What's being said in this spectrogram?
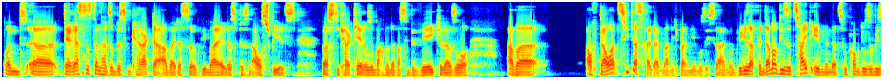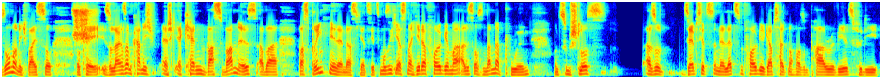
Und äh, der Rest ist dann halt so ein bisschen Charakterarbeit, dass du irgendwie mal das bisschen ausspielst, was die Charaktere so machen oder was sie bewegt oder so. Aber auf Dauer zieht das halt einfach nicht bei mir, muss ich sagen. Und wie gesagt, wenn dann noch diese Zeitebenen dazu kommen, du sowieso noch nicht weißt, so, okay, so langsam kann ich er erkennen, was wann ist, aber was bringt mir denn das jetzt? Jetzt muss ich erst nach jeder Folge mal alles auseinanderpulen und zum Schluss, also selbst jetzt in der letzten Folge gab es halt noch mal so ein paar Reveals für die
